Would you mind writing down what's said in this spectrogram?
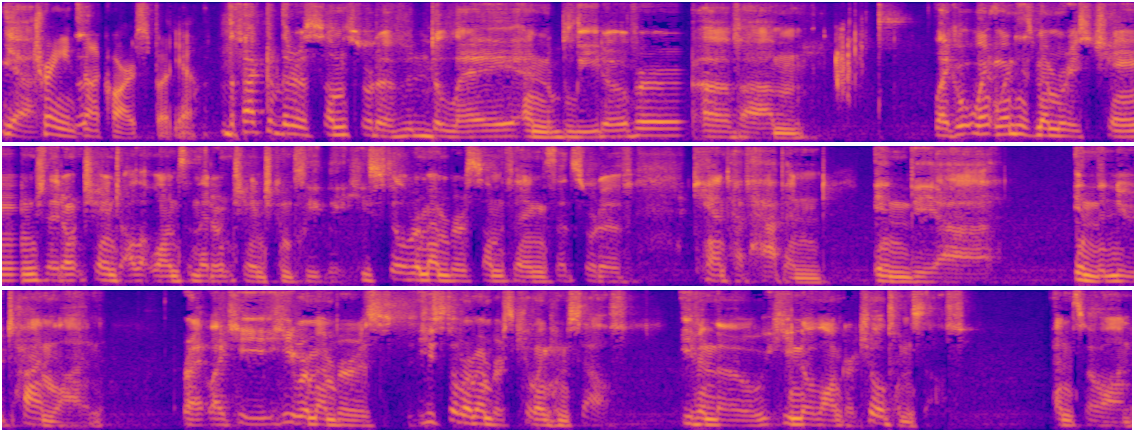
Yeah, trains, the, not cars, but yeah. the fact that there is some sort of delay and bleed over of um, like when, when his memories change, they don't change all at once and they don't change completely. He still remembers some things that sort of can't have happened in the uh, in the new timeline, right? Like he he remembers he still remembers killing himself, even though he no longer killed himself, and so on.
